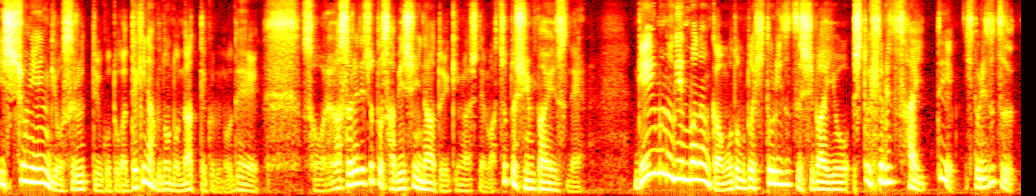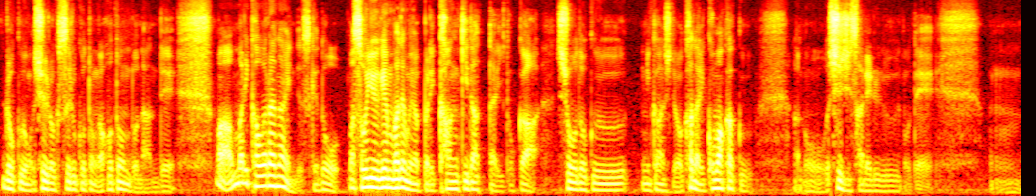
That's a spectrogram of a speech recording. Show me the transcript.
一緒に演技をするっていうことができなくどんどんなってくるのでそれはそれでちょっと寂しいなという気がしてます。ちょっと心配ですね。ゲームの現場なんかはもともと一人ずつ芝居を一人ずつ入って一人ずつ録音収録することがほとんどなんでまああんまり変わらないんですけど、まあ、そういう現場でもやっぱり換気だったりとか消毒に関してはかなり細かくあの指示されるのでうん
